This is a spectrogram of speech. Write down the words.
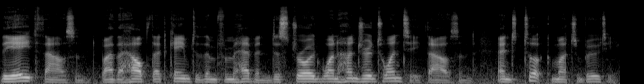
the eight thousand, by the help that came to them from heaven, destroyed one hundred twenty thousand, and took much booty.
